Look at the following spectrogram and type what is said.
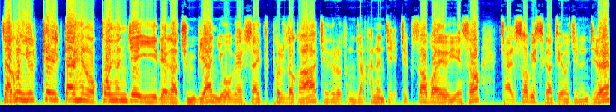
자 그럼 이렇게 일단 해놓고 현재 이 내가 준비한 요 웹사이트 폴더가 제대로 동작하는지 즉 서버에 의해서 잘 서비스가 되어지는지를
